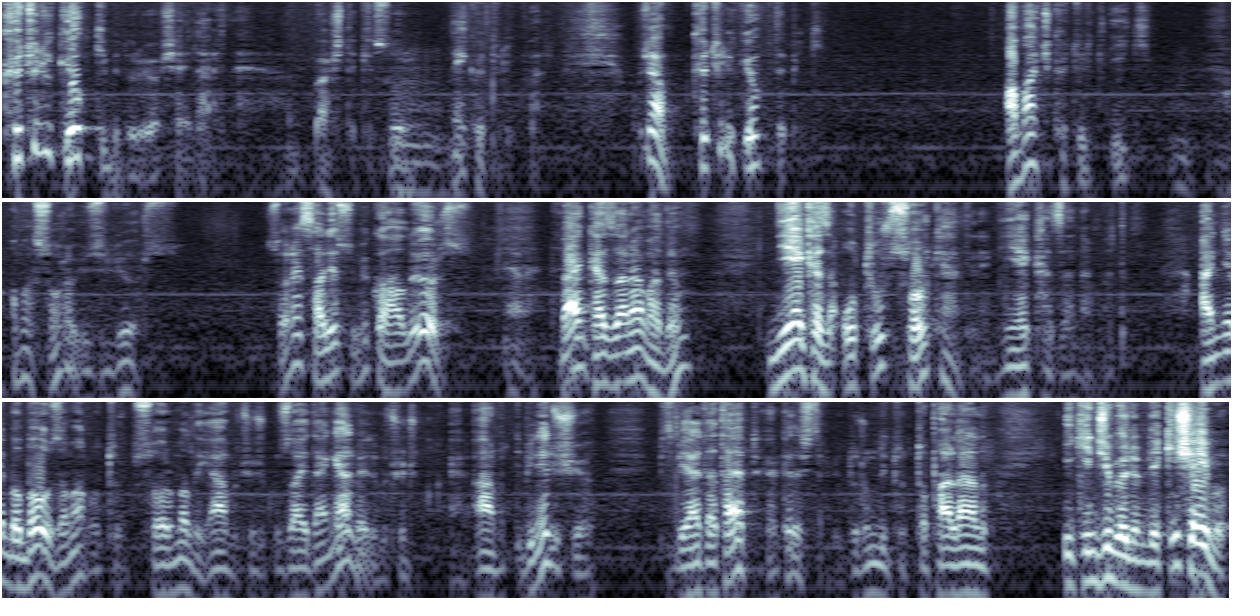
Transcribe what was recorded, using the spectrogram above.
Kötülük yok gibi duruyor şeylerde. Baştaki sorun ne kötülük var? Hocam kötülük yok tabii ki. Amaç kötülük değil ki. Ama sonra üzülüyoruz. Sonra salya sümük ağlıyoruz. Ben kazanamadım. Niye kazan? Otur sor kendine. Niye kazanamadım? Anne baba o zaman oturup sormalı. Ya bu çocuk uzaydan gelmedi bu çocuk. Armut dibine düşüyor. Biz bir yerde hata yaptık arkadaşlar. Bir durum bir toparlanalım. İkinci bölümdeki şey bu.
